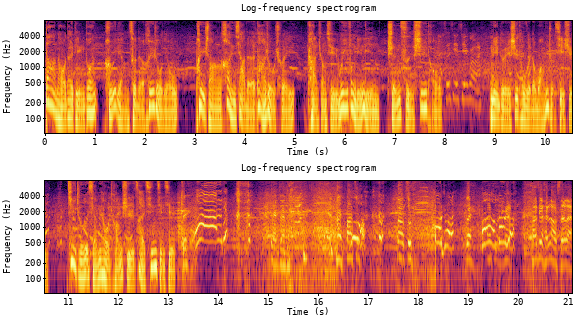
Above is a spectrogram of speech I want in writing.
大脑袋顶端和两侧的黑肉瘤，配上汗下的大肉垂，看上去威风凛凛，神似狮头。面对狮头鹅的王者气势，记者想要尝试再亲近些。对，哇，我的天！对对对，来抱住，抱住，抱住了，对，抱我抱住了，他就很老实了。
